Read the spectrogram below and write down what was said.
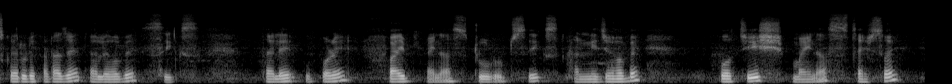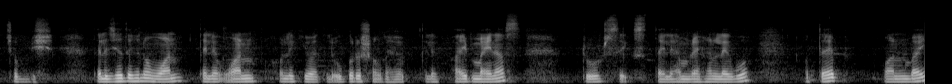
স্কোয়ার রুটে কাটা যায়, তাহলে হবে সিক্স তাহলে উপরে five minus two root six আর নিচে হবে পঁচিশ মাইনাস চার ছয় চব্বিশ। তাহলে যেহেতু এখানে ওয়ান তাহলে ওয়ান হলে কী হয়? তাহলে উপরের সংখ্যা হবে, তাহলে five minus two root six তাহলে আমরা এখানে লিখব, অতএব ওয়ান বাই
